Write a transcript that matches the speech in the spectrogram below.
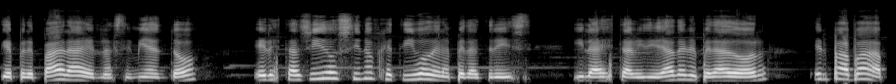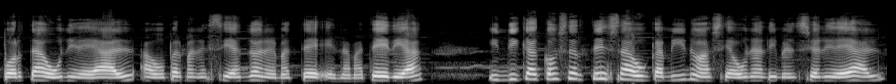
que prepara el nacimiento, el estallido sin objetivo de la emperatriz y la estabilidad del emperador el Papa aporta un ideal, aún permaneciendo en, el en la materia, indica con certeza un camino hacia una dimensión ideal.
